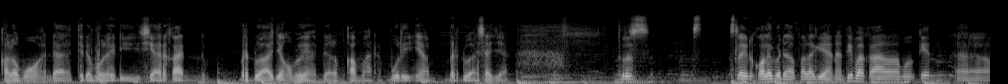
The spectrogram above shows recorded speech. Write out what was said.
Kalau mau Anda tidak boleh disiarkan, berdua aja ngobrolnya dalam kamar, bulinya berdua saja. Terus selain collab ada apa lagi ya? Nanti bakal mungkin uh,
